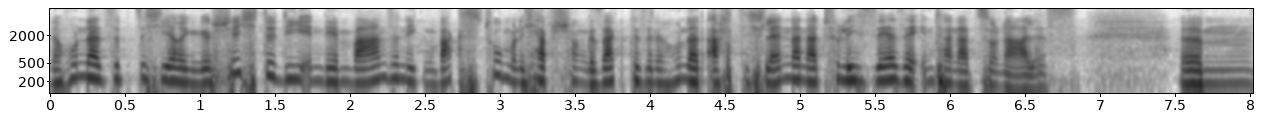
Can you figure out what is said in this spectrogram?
eine 170-jährige Geschichte, die in dem wahnsinnigen Wachstum, und ich habe schon gesagt, wir sind in 180 Ländern, natürlich sehr, sehr international ist. Ähm,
